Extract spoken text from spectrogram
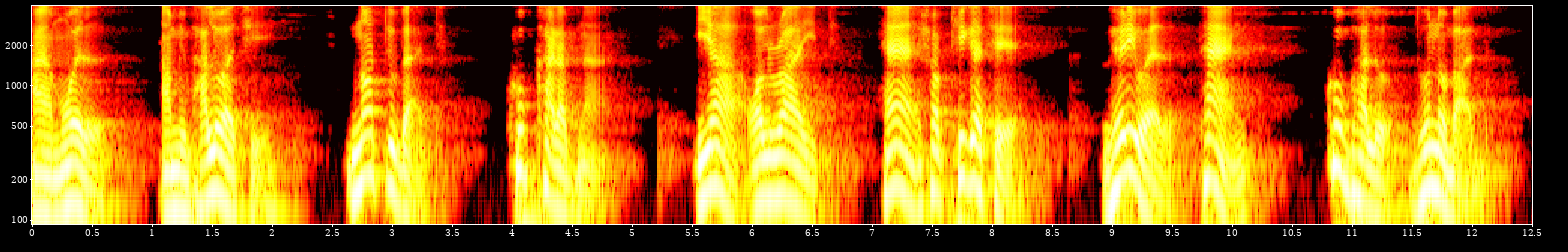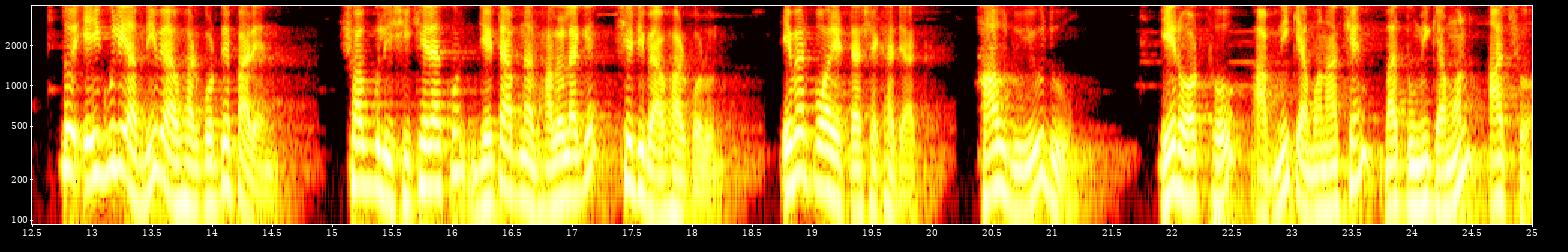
আই এম ওয়েল আমি ভালো আছি নট টু ব্যাড খুব খারাপ না। ইয়া অল রাইট হ্যাঁ সব ঠিক আছে। ভেরি ওয়েল থ্যাঙ্কস খুব ভালো, ধন্যবাদ। তো এইগুলি আপনি ব্যবহার করতে পারেন। সবগুলি শিখে রাখুন, যেটা আপনার ভালো লাগে, সেটি ব্যবহার করুন। এবার পরেরটা শেখা যাক। হাউ ডু ইউ ডু এর অর্থ, আপনি কেমন আছেন বা তুমি কেমন আছো?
